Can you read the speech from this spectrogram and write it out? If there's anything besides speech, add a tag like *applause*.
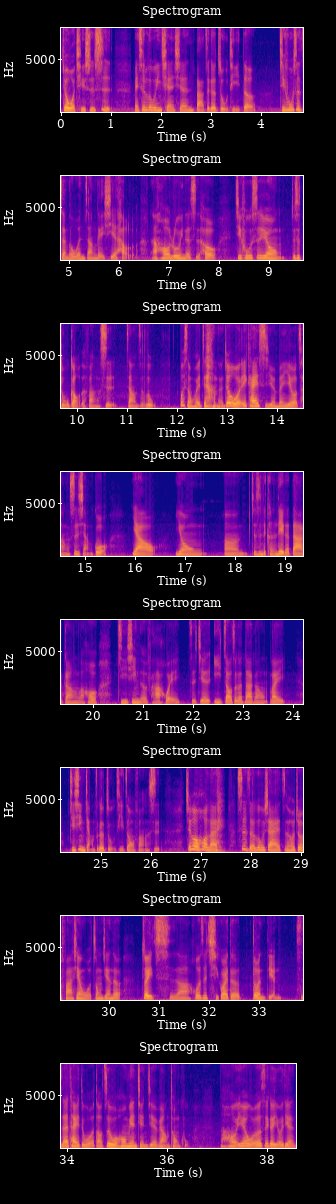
就我其实是每次录音前，先把这个主题的几乎是整个文章给写好了，然后录音的时候几乎是用就是读稿的方式这样子录。为什么会这样呢？就我一开始原本也有尝试想过要用。嗯，就是你可能列个大纲，然后即兴的发挥，直接依照这个大纲来即兴讲这个主题这种方式。结果后来 *laughs* 试着录下来之后，就发现我中间的最词啊，或者是奇怪的顿点实在太多了，导致我后面剪接非常痛苦。然后因为我又是一个有点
